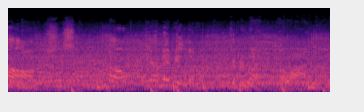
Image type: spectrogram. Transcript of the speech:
Oh, she's, well, yeah, maybe a little. Could be right. A lot.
